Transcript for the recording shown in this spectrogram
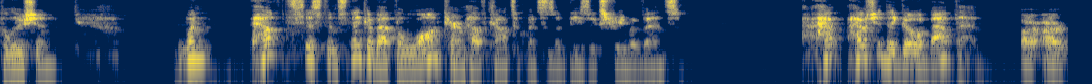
pollution. when health systems think about the long term health consequences of these extreme events, how, how should they go about that? Are, are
